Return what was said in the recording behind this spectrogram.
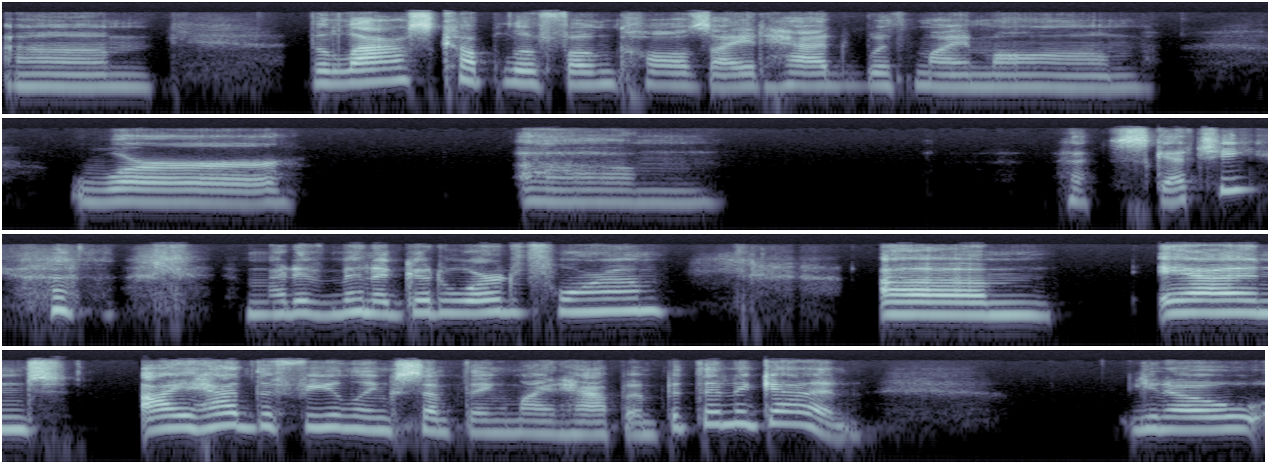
Um, the last couple of phone calls I had had with my mom were um, sketchy, might have been a good word for them. Um, and I had the feeling something might happen. But then again, you know,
